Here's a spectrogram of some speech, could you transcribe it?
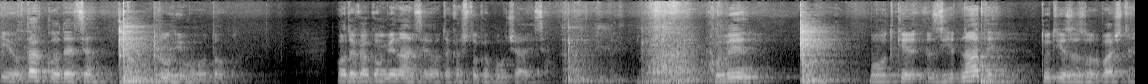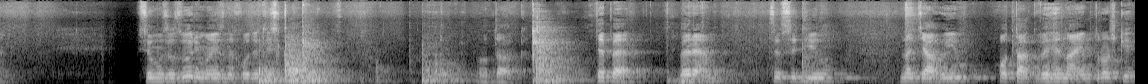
І отак кладеться другий молоток. Отака комбінація, отака штука виходить. Коли молотки з'єднати, тут є зазор, бачите? В цьому зазорі має знаходитись кабель. Отак. Тепер беремо це все діло, натягуємо, отак вигинаємо трошки,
